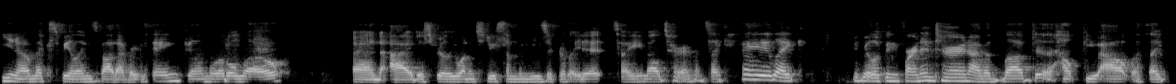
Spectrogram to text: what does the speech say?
you know, mixed feelings about everything, feeling a little low. And I just really wanted to do something music related. So I emailed her and it's like, hey, like, if you're looking for an intern, I would love to help you out with like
